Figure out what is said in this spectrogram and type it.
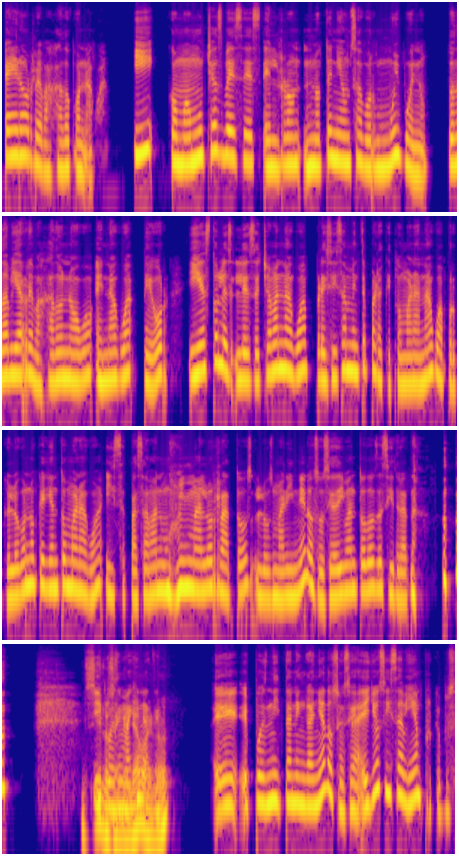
pero rebajado con agua. Y como muchas veces el ron no tenía un sabor muy bueno, todavía rebajado en agua, en agua peor. Y esto les, les echaban agua precisamente para que tomaran agua, porque luego no querían tomar agua y se pasaban muy malos ratos los marineros, o sea, iban todos deshidratados. Sí, y pues imagínate. ¿no? Eh, eh, pues ni tan engañados, o sea, ellos sí sabían porque pues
